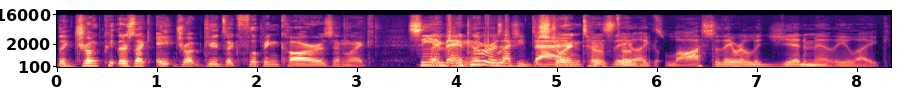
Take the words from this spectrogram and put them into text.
like drunk pe- there's like eight drunk dudes like flipping cars and like See, like, in and, like, Vancouver was actually bad because they like lost, so they were legitimately like,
